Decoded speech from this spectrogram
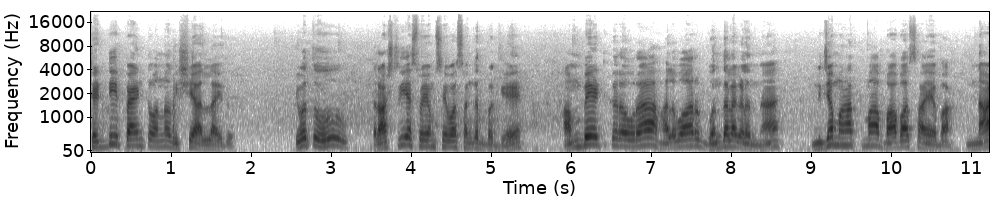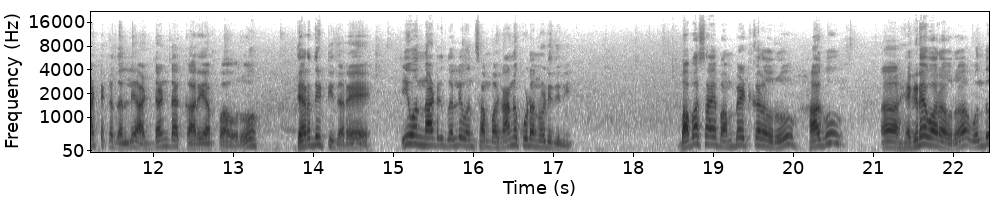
ಚಡ್ಡಿ ಪ್ಯಾಂಟು ಅನ್ನೋ ವಿಷಯ ಅಲ್ಲ ಇದು. ಇವತ್ತು ರಾಷ್ಟ್ರೀಯ ಸ್ವಯಂ ಸೇವಾ ಸಂಘದ ಬಗ್ಗೆ ಅಂಬೇಡ್ಕರ್ ಅವರ ಹಲವಾರು ಗೊಂದಲಗಳನ್ನ ನಿಜ ಮಹಾತ್ಮ ಬಾಬಾ ಸಾಹೇಬ ನಾಟಕದಲ್ಲಿ ಅಡ್ಡಂಡ ಕಾರ್ಯಪ್ಪ ಅವರು ತೆರೆದಿಟ್ಟಿದ್ದಾರೆ. ಈ ಒಂದು ನಾಟಕದಲ್ಲಿ ಒಂದು ಸಂಭಾಷಣೆ ನಾನು ಕೂಡ ನೋಡಿದ್ದೀನಿ. ಬಾಬಾ ಸಾಹೇಬ್ ಅಂಬೇಡ್ಕರ್ ಅವರು ಹಾಗೂ ಹೆಗಡೆವಾರ ಅವರ ಒಂದು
